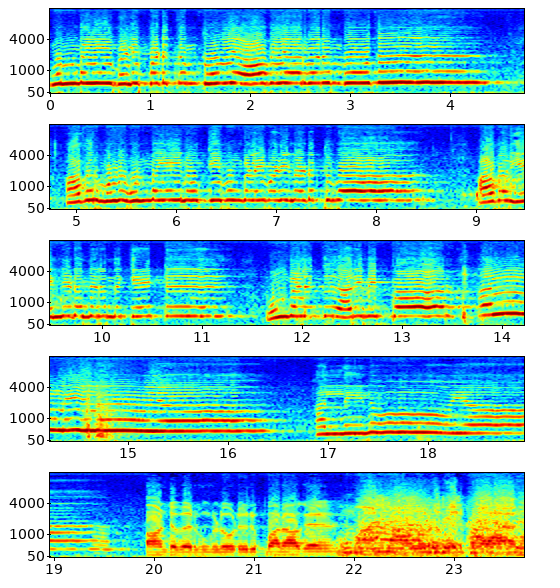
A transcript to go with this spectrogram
உண்மையை வெளிப்படுத்தும் தூய ஆவியார் வரும்போது அவர் முழு உண்மையை நோக்கி உங்களை வழி நடத்துவார் அவர் என்னிடமிருந்து கேட்டு உங்களுக்கு அறிவிப்பார். அல்லேலூயா அல்லேலூயா ஆண்டவர் உங்களோடு இருப்பாராக. இருப்பாராக.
